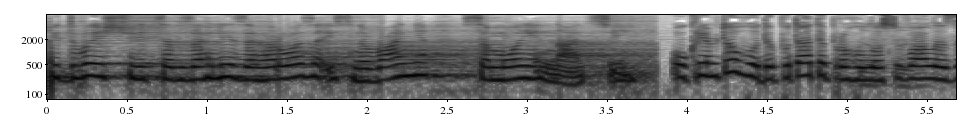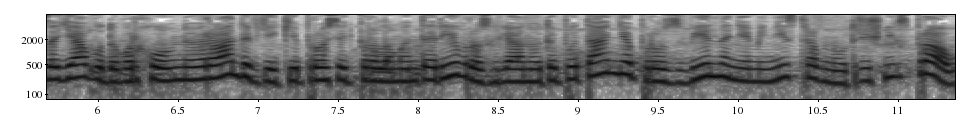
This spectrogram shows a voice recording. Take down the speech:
підвищується взагалі загроза існування самої нації. Окрім того, депутати проголосували заяву до Верховної Ради, в якій просять парламентарів розглянути питання про звільнення міністра внутрішніх справ.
